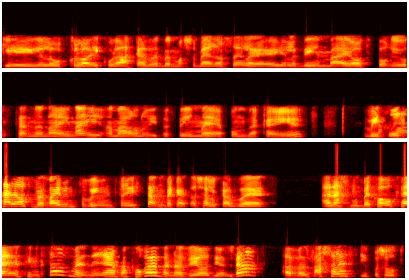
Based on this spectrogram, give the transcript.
כאילו קלוי כולה כזה במשבר של אה, ילדים, בעיות, פוריות ניי אמרנו היא תשים אה, פונדקאית, והיא נכון. צריכה להיות בווייבים טובים עם טריסטן בקטע של כזה, אנחנו ב co-parenting טוב ונראה מה קורה ונביא עוד ילדה, אבל תכלס היא פשוט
